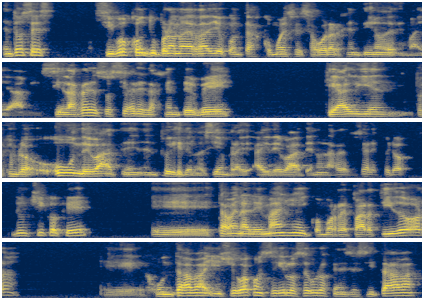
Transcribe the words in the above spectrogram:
Entonces, si vos con tu programa de radio contás cómo es el sabor argentino desde Miami, si en las redes sociales la gente ve que alguien, por ejemplo, hubo un debate en, Twitter, donde siempre hay, debate ¿no? en las redes sociales, pero de un chico que eh, estaba en Alemania y como repartidor eh, juntaba y llegó a conseguir los seguros que necesitaba.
